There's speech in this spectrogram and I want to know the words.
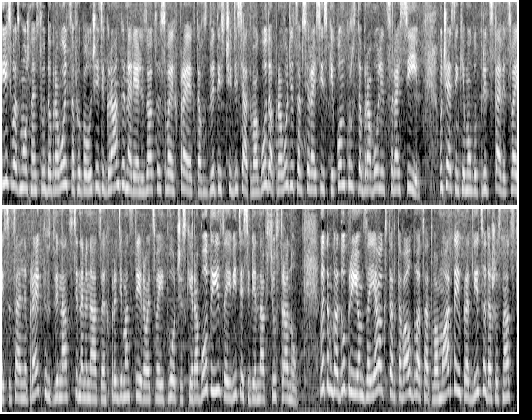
Есть возможность у добровольцев и получить гранты на реализацию своих проектов. С 2010 года проводится всероссийский конкурс «Доброволец России». Участники могут представить свои социальные проекты в 12 номинациях, продемонстрировать свои творческие работы и заявить о себе на всю страну. В этом году прием заявок стартовал стартовал 20 марта и продлится до 16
